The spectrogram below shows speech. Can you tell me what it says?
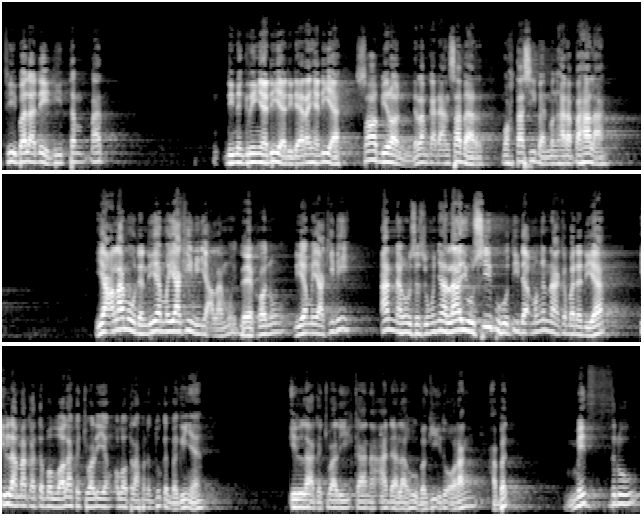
fi baladi di tempat di negerinya dia, di daerahnya dia, sabiron dalam keadaan sabar, muhtasiban mengharap pahala. Ya'lamu dan dia meyakini ya'lamu yaqanu dia meyakini annahu sesungguhnya la yusibuhu tidak mengena kepada dia illa ma kataballahu kecuali yang Allah telah menentukan baginya. Illa kecuali karena ada lahu bagi itu orang abad mithlu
